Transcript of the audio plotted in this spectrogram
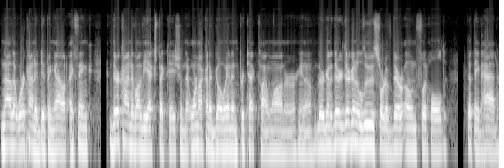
Now that we're kind of dipping out, I think they're kind of on the expectation that we're not going to go in and protect Taiwan, or you know, they're gonna they're they're gonna lose sort of their own foothold that they've had.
